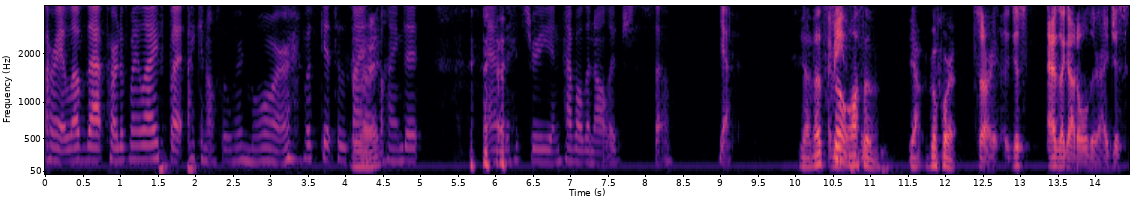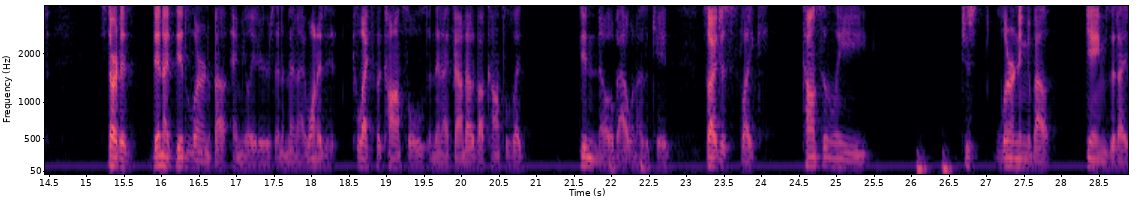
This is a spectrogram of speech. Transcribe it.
all right, I love that part of my life, but I can also learn more. Let's get to the science Right. behind it and the history and have all the knowledge. So, yeah. Yeah, that's I so mean- awesome. Yeah, go for it. sorry just as i got older i just started then i did learn about emulators and then i wanted to collect the consoles and then i found out about consoles i didn't know about when i was a kid so i just like constantly just learning about games that i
